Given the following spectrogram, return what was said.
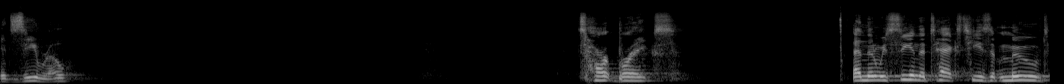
it's zero. His heart breaks. And then we see in the text, he's moved,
